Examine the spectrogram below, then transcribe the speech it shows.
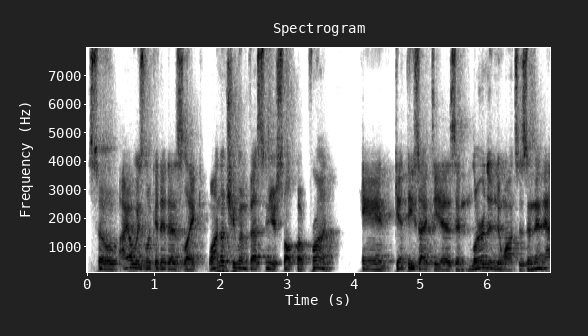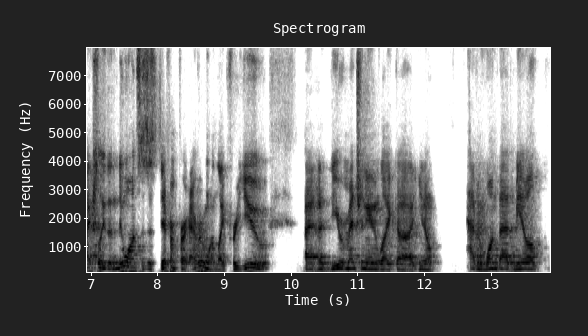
So I always look at it as like, why don't you invest in yourself up front and get these ideas and learn the nuances? And then actually, the nuances is different for everyone. Like for you, uh, you were mentioning like uh, you know having one bad meal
